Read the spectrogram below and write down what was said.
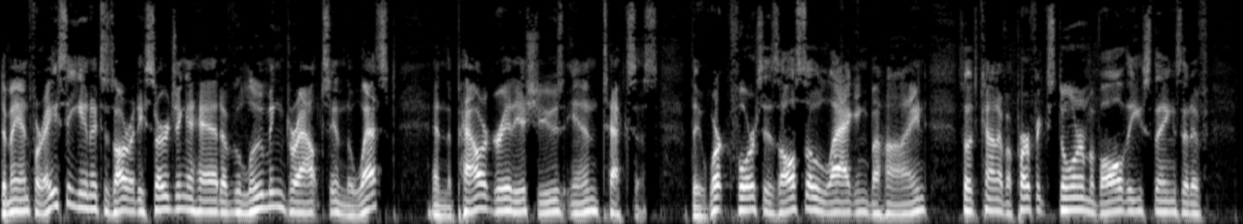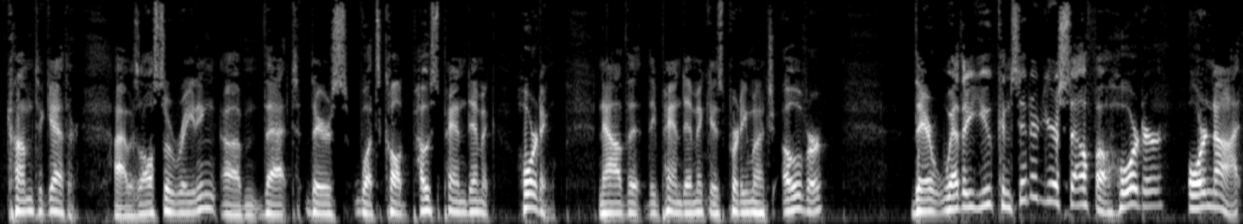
Demand for AC units is already surging ahead of the looming droughts in the West and the power grid issues in Texas. The workforce is also lagging behind, so it's kind of a perfect storm of all these things that have come together. I was also reading um, that there's what's called post pandemic hoarding. Now that the pandemic is pretty much over, there whether you considered yourself a hoarder or not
